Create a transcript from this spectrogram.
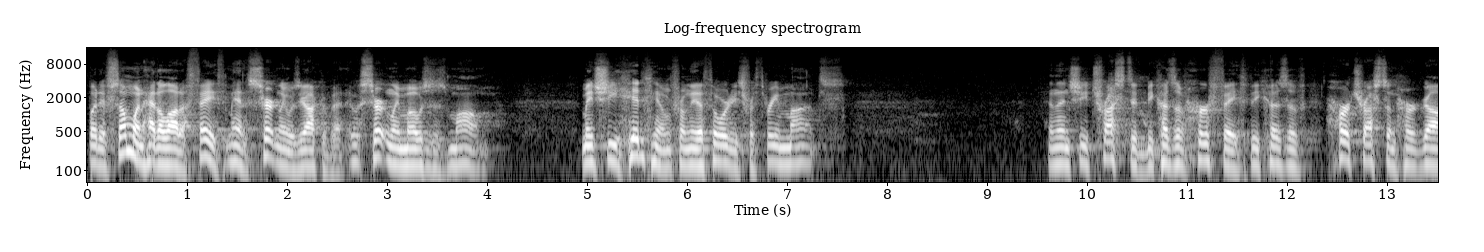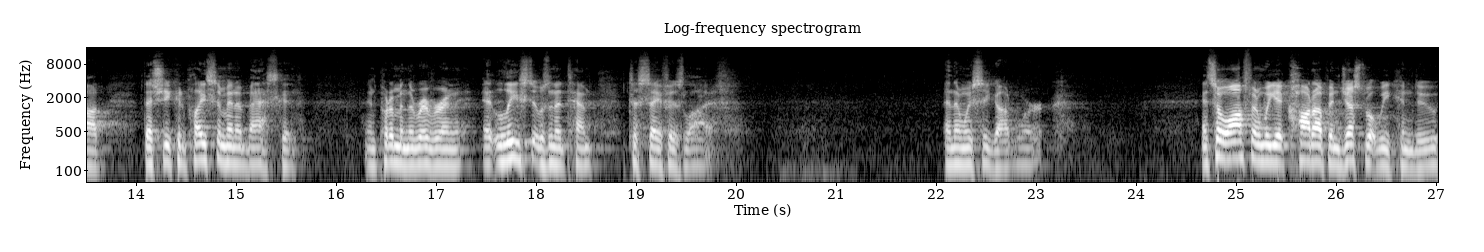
But if someone had a lot of faith, man, it certainly was Jochebed. It was certainly Moses' mom. I mean, she hid him from the authorities for three months. And then she trusted because of her faith, because of her trust in her God, that she could place him in a basket and put him in the river. And at least it was an attempt to save his life. And then we see God work. And so often we get caught up in just what we can do,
